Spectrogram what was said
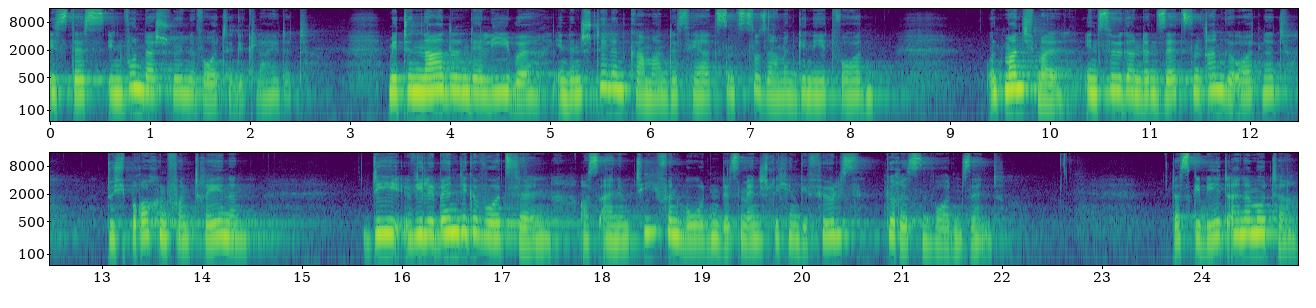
ist es in wunderschöne Worte gekleidet, mit den Nadeln der Liebe in den stillen Kammern des Herzens zusammengenäht worden und manchmal in zögernden Sätzen angeordnet, durchbrochen von Tränen, die wie lebendige Wurzeln aus einem tiefen Boden des menschlichen Gefühls gerissen worden sind. Das Gebet einer Mutter.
